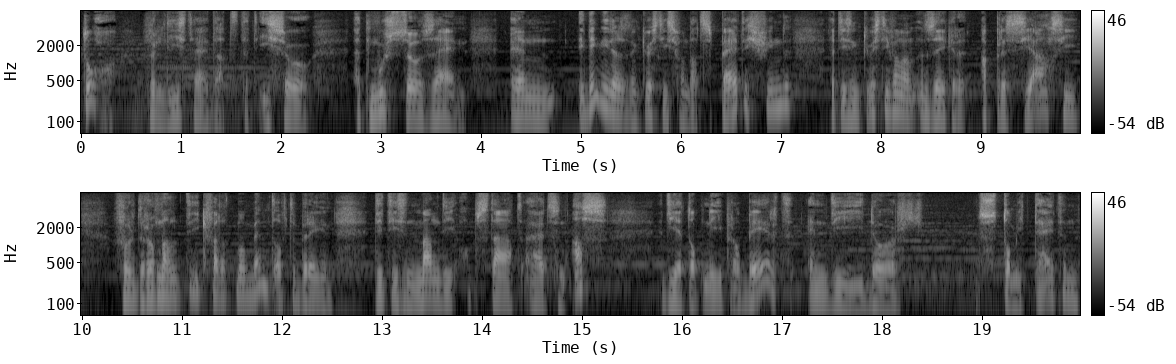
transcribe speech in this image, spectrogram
toch verliest hij dat. Dat is zo. Het moest zo zijn. En ik denk niet dat het een kwestie is van dat spijtig vinden. Het is een kwestie van een, een, zekere appreciatie voor de romantiek van het moment op te brengen. Dit is een man die opstaat uit zijn as, die het opnieuw probeert en die door stommiteiten,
